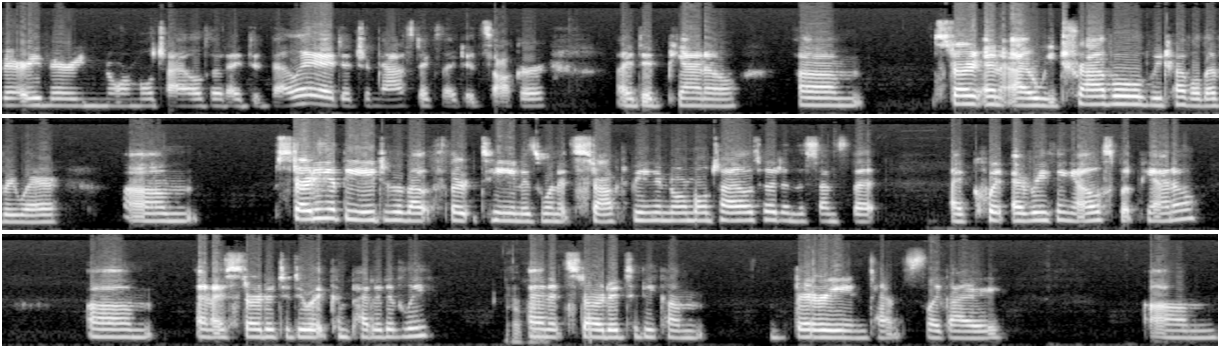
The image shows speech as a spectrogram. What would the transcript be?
very, very normal childhood. I did ballet, I did gymnastics, I did soccer, I did piano. Um, start and I we traveled. We traveled everywhere. Um, starting at the age of about 13 is when it stopped being a normal childhood in the sense that I quit everything else but piano. Um, and I started to do it competitively Okay. and it started to become very intense. Like I, um,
